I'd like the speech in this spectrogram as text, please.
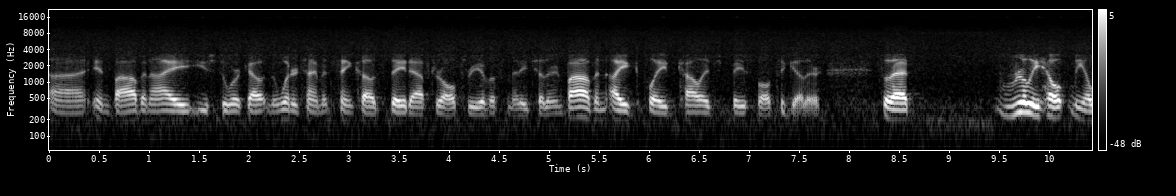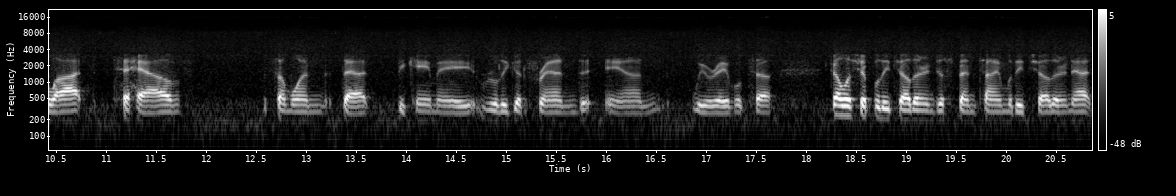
uh, and Bob and I used to work out in the wintertime at St. Cloud State after all three of us met each other. And Bob and Ike played college baseball together. So that really helped me a lot to have someone that became a really good friend and we were able to fellowship with each other and just spend time with each other and that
